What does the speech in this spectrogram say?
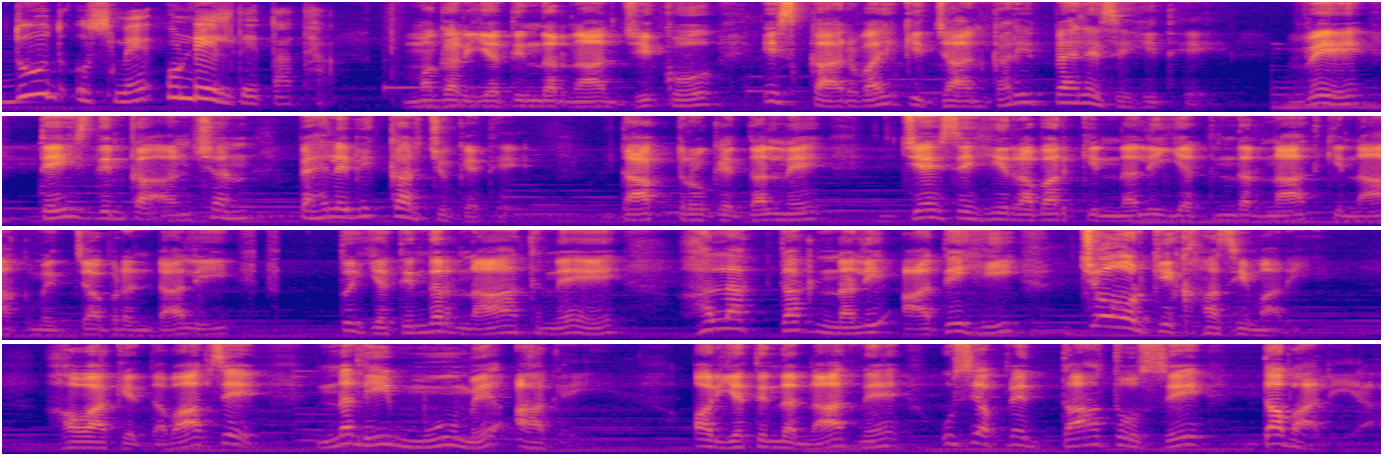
दूध उसमें उंडेल देता था। मगर यतीन्द्र नाथ जी को इस कार्रवाई की जानकारी पहले से ही थी। वे तेईस दिन का अनशन पहले भी कर चुके थे। डॉक्टरों के दल ने जैसे ही रबर की नली यतीन्द्र नाथ की नाक में जबरन डाली तो यतीन्द्र नाथ ने हलक तक नली आते ही ज़ोर की खांसी मारी। हवा के दबाव से नली मुँह में आ गई और यतीन्द्र नाथ ने उसे अपने दांतों से दबा लिया।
